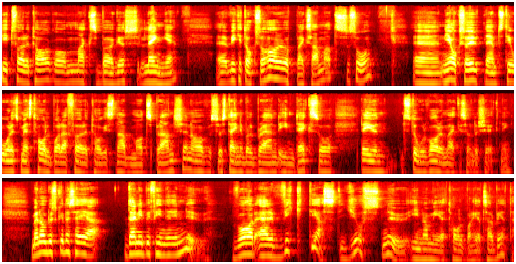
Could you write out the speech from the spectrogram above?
ditt företag och Max Burgers länge. Eh, vilket också har uppmärksammats så. Eh, ni har också utnämnts till årets mest hållbara företag i snabbmatsbranschen av Sustainable Brand Index. Och det är ju en stor varumärkesundersökning. Men om du skulle säga där ni befinner er nu. Vad är viktigast just nu inom ert hållbarhetsarbete?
